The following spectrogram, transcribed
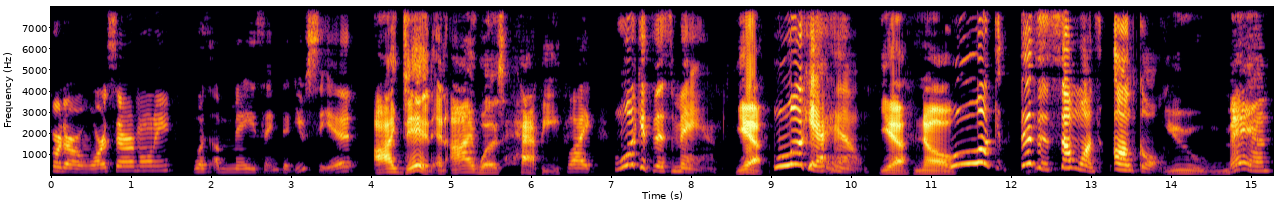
for the award ceremony was amazing. Did you see it? I did, and I was happy. Like, look at this man. Yeah, Look at him. yeah, no. Look, this is someone's uncle. You man.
